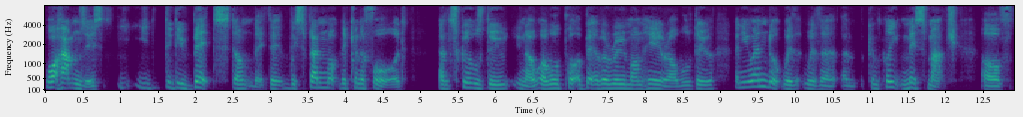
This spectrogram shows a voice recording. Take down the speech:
what happens is you, they do bits, don't they? they? They spend what they can afford, and schools do, you know, or we'll put a bit of a room on here, or we'll do, and you end up with with a, a complete mismatch of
